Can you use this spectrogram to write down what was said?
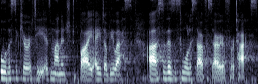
all the security is managed by AWS. Uh, so there's a smaller surface area for attacks.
